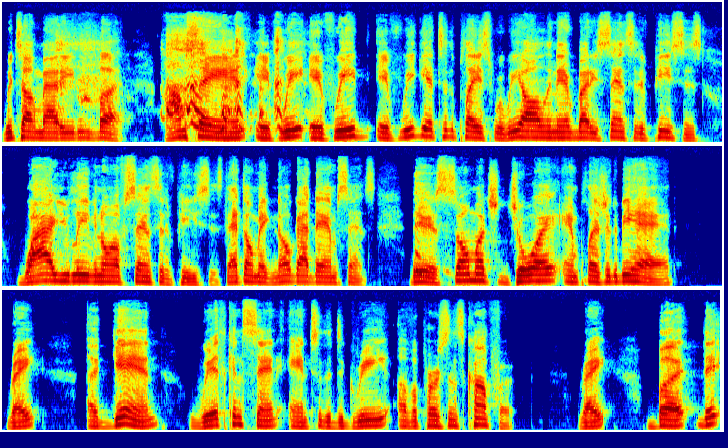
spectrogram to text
We talking about eating butt. I'm saying if we if we if we get to the place where we all in everybody's sensitive pieces, why are you leaving off sensitive pieces? That don't make no goddamn sense. There is so much joy and pleasure to be had, right? Again, with consent and to the degree of a person's comfort, right? But they,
